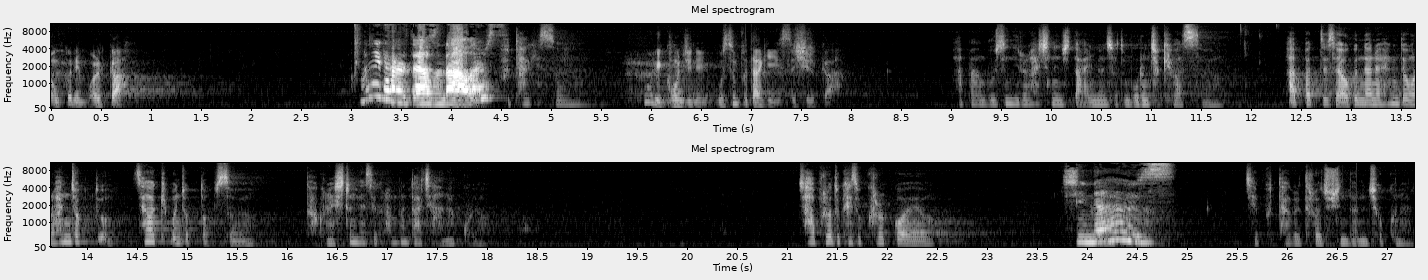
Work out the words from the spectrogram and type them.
용건이 뭘까? I need $100,000. 부탁 있어요. 우리 공진이 무슨 부탁이 있으실까? 아빠가 무슨 일을 하시는지도 알면서도 모른 척 해왔어요. 아빠 뜻에 어긋나는 행동을 한 적도 생각해 본 적도 없어요. 더구나 싫은 내색을 한 번도 하지 않았고요. 저 앞으로도 계속 그럴 거예요. She knows. 제 부탁을 들어주신다는 조건 아래.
